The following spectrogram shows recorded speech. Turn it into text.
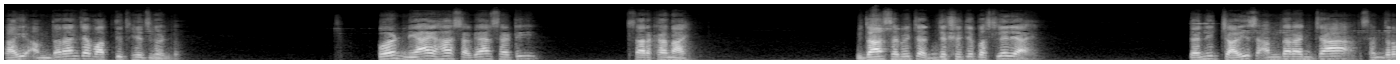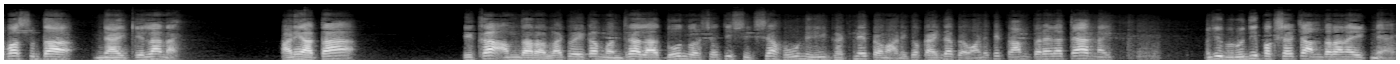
काही आमदारांच्या बाबतीत हेच घडलं. पण न्याय हा सगळ्यांसाठी सारखा नाही. विधानसभेचे अध्यक्ष जे बसलेले आहेत त्यांनी चाळीस आमदारांच्या संदर्भात सुद्धा न्याय केला नाही. आणि आता एका आमदाराला किंवा एका मंत्र्याला दोन वर्षाची शिक्षा होऊनही घटनेप्रमाणे किंवा कायद्याप्रमाणे ते काम करायला तयार नाहीत. म्हणजे विरोधी पक्षाच्या आमदारांना एक न्याय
